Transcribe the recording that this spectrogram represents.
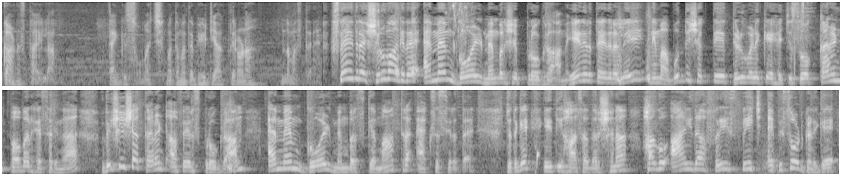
ಕಾಣಿಸ್ತಾ ಇಲ್ಲ. ಥ್ಯಾಂಕ್ ಯು ಸೋ ಮಚ್ ಮತ್ತೆ ಮತ್ತೆ ಭೇಟಿ ಆಗ್ತಿರೋಣ ನಮಸ್ತೆ. ಸ್ನೇಹಿತರೆ, ಶುರುವಾಗಿದೆ M M gold membership programme ಏನಿರುತ್ತೆ ಇದರಲ್ಲಿ? ನಿಮ್ಮ ಬುದ್ಧಿಶಕ್ತಿ, ತಿಳುವಳಿಕೆ ಹೆಚ್ಚಿಸೋ ಕರೆಂಟ್ ಪವರ್ ಹೆಸರಿನ ವಿಶೇಷ current affairs programme M M gold ಮೆಂಬರ್ಸ್ಗೆ ಮಾತ್ರ ಆಕ್ಸೆಸ್ ಇರುತ್ತೆ. ಜೊತೆಗೆ ಇತಿಹಾಸ ದರ್ಶನ ಹಾಗೂ ಆಯ್ದ ಫ್ರೀ ಸ್ಪೀಚ್ ಎಪಿಸೋಡ್ಗಳಿಗೆ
